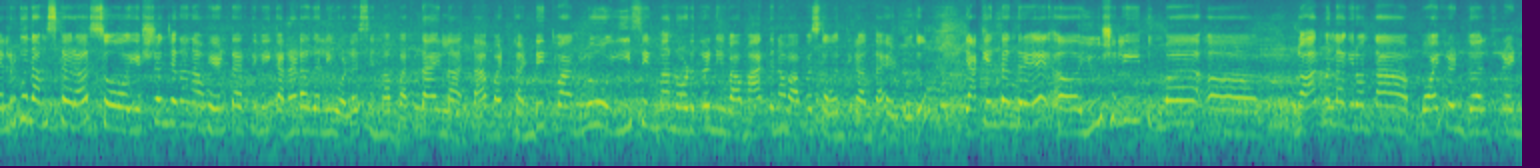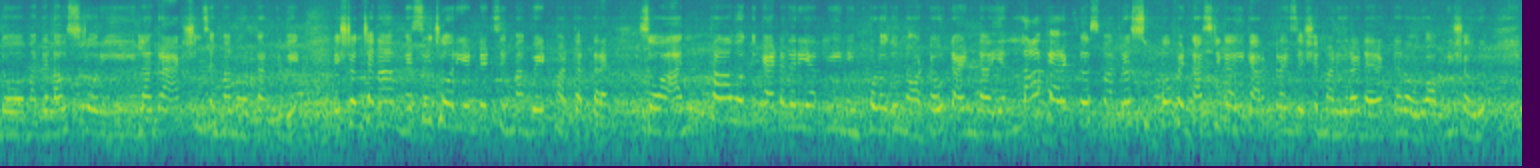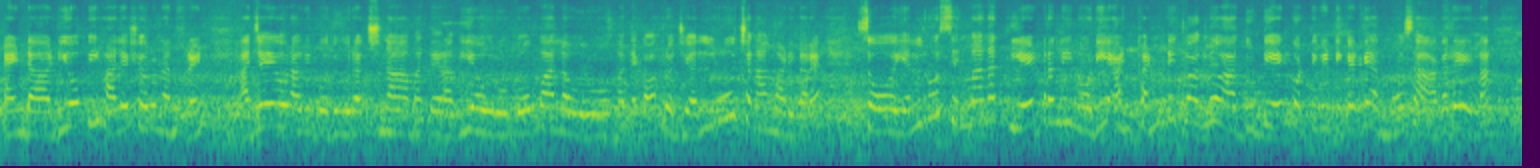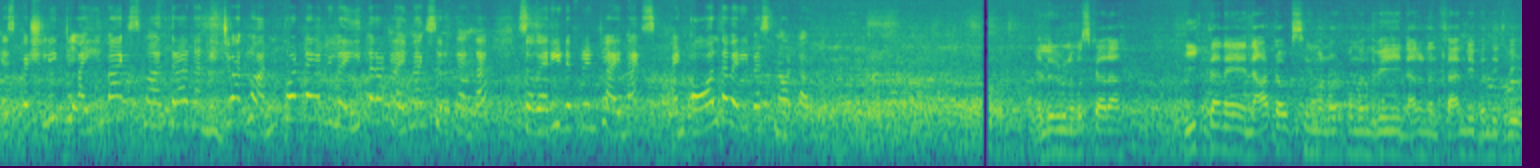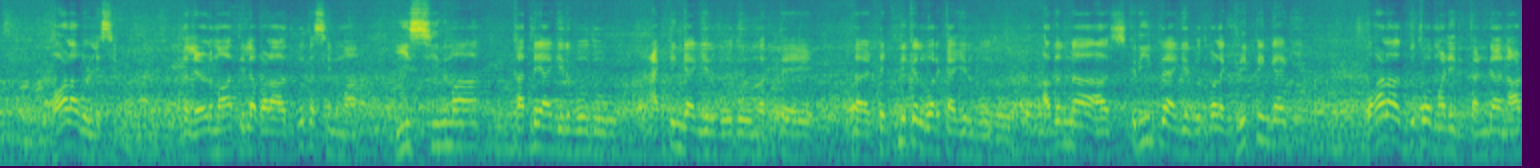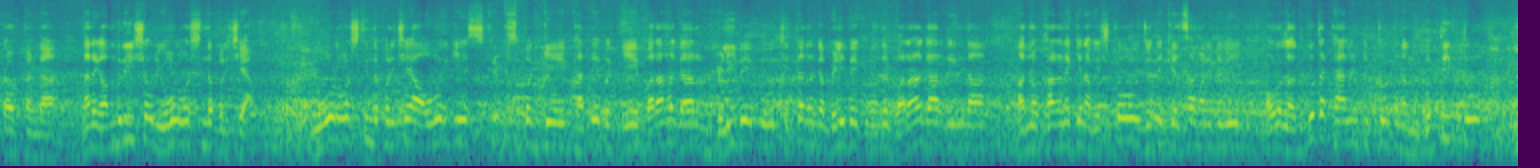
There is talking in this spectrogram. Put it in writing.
ಎಲ್ರಿಗೂ ನಮಸ್ಕಾರ. ಸೊ ಎಷ್ಟೊಂದು ಜನ ನಾವು ಹೇಳ್ತಾ ಇರ್ತೀವಿ, ಕನ್ನಡದಲ್ಲಿ ಒಳ್ಳೆ ಸಿನಿಮಾ ಬರ್ತಾ ಇಲ್ಲ ಅಂತ ಬಟ್ ಖಂಡಿತವಾಗ್ಲೂ ಈ ಸಿನಿಮಾ ನೋಡಿದ್ರೆ ನೀವು ಆ ಮಾತನ್ನ ವಾಪಸ್ ತೊಗೊತೀರಾ ಅಂತ ಹೇಳ್ಬೋದು. ಯಾಕೆಂತಂದರೆ ಯೂಶಲಿ ತುಂಬ ನಾರ್ಮಲ್ ಆಗಿರೋಂಥ ಬಾಯ್ ಫ್ರೆಂಡ್ ಗರ್ಲ್ ಫ್ರೆಂಡು ಮತ್ತು ಲವ್ ಸ್ಟೋರಿ ಇಲ್ಲಾಂದ್ರೆ ಆ್ಯಕ್ಷನ್ ಸಿನಿಮಾ ನೋಡ್ತಾ ಇರ್ತೀವಿ. ಎಷ್ಟೊಂದು ಜನ ಮೆಸೇಜ್ ಓರಿಯೆಂಟೆಡ್ ಸಿನಿಮಾಗೆ ವೇಟ್ ಮಾಡ್ತಾ ಇರ್ತಾರೆ. ಸೊ ಅಂಥ ಒಂದು ಕ್ಯಾಟಗರಿಯಲ್ಲಿ ನಿಂತ್ಕೊಳ್ಳೋದು ನಾಟ್ ಔಟ್ ಆ್ಯಂಡ್ ಎಲ್ಲ ಕ್ಯಾರೆಕ್ಟರ್ಸ್ ಮಾತ್ರ ಸೂಪರ್ ಫ್ಯಾಂಟಾಸ್ಟಿಕ್ ಆಗಿ ಕ್ಯಾರೆಕ್ಟರೈಸೇಷನ್ ಮಾಡಿದ್ದಾರೆ. ಡೈರೆಕ್ಟರ್ ಅವರು ಅಂಬರೀಷ್ ಅವರು. And D O P Halesh ಅವರು ನನ್ನ ಫ್ರೆಂಡ್ ಅಜಯ್ ಅವರಾಗಿರ್ಬೋದು, ರಚನಾ ಮತ್ತು ರವಿ ಅವರು, ಗೋಪಾಲ್ ಅವರು ಮತ್ತು ಕಾಕ್ರೋಚ್ ಎಲ್ಲರೂ ಚೆನ್ನಾಗಿ ಮಾಡಿದ್ದಾರೆ. ಸೊ ಎಲ್ಲರೂ ಸಿನಿಮಾನ ಥಿಯೇಟ್ರಲ್ಲಿ ನೋಡಿ ಆ್ಯಂಡ್ ಖಂಡಿತವಾಗ್ಲೂ ಆ ದುಡ್ಡು ಏನು ಕೊಡ್ತೀವಿ ಟಿಕೆಟ್ಗೆ ಅದು ಮೋಸ ಆಗೋದೇ ಇಲ್ಲ. ಎಸ್ಪೆಷಲಿ ಕ್ಲೈಮ್ಯಾಕ್ಸ್ ಮಾತ್ರ ನಾನು ನಿಜವಾಗ್ಲೂ ಅನ್ಕೊಂಡೇ ಇರಲಿಲ್ಲ ಈ ಥರ ಕ್ಲೈಮ್ಯಾಕ್ಸ್ ಇರುತ್ತೆ ಅಂತ. So very different climax and all the very best not out ಎಲ್ಲರಿಗೂ ನಮಸ್ಕಾರ. ಈಗ ತಾನೇ ನಾಟ್ ಔಟ್ ಸಿನಿಮಾ ನೋಡ್ಕೊಂಬಂದ್ವಿ ನಾನು ನನ್ನ ಫ್ಯಾಮಿಲಿ ಬಂದಿದ್ವಿ. ಭಾಳ ಒಳ್ಳೆ ಸಿನಿಮಾ. ಅದರಲ್ಲಿ ಎರಡು ಮಾತಿಲ್ಲ, ಭಾಳ ಅದ್ಭುತ ಸಿನಿಮಾ. ಈ ಸಿನಿಮಾ ಕತೆ ಆಗಿರ್ಬೋದು ಆ್ಯಕ್ಟಿಂಗ್ ಆಗಿರ್ಬೋದು, ಮತ್ತು ಟೆಕ್ನಿಕಲ್ ವರ್ಕ್ ಆಗಿರ್ಬೋದು, ಅದನ್ನು ಸ್ಕ್ರೀನ್ ಪ್ಲೇ ಆಗಿರ್ಬೋದು, ಭಾಳ ಗ್ರಿಪ್ಪಿಂಗ್ ಆಗಿ ಬಹಳ ಅದ್ಭುತವಾಗಿ ಮಾಡಿದೆ ತಂಡ, ನಾಟ್ ಔಟ್ ತಂಡ. ನನಗೆ ಅಂಬರೀಷ್ ಅವರು ಏಳು ವರ್ಷದಿಂದ ಪರಿಚಯ. ಏಳು ವರ್ಷದಿಂದ ಪರಿಚಯ. ಅವರಿಗೆ ಸ್ಕ್ರಿಪ್ಟ್ಸ್ ಬಗ್ಗೆ, ಕತೆ ಬಗ್ಗೆ ಬರಹಗಾರರು ಬೆಳಿಬೇಕು, ಚಿತ್ರರಂಗ ಬೆಳಿಬೇಕು ಅಂದರೆ ಬರಹಗಾರರಿಂದ ಅನ್ನೋ ಕಾರಣಕ್ಕೆ ನಾವು ಎಷ್ಟೋ ಜೊತೆ ಕೆಲಸ ಮಾಡಿದ್ದೀವಿ. ಅವರಲ್ಲಿ ಅದ್ಭುತ ಟ್ಯಾಲೆಂಟ್ ಇತ್ತು ಅಂತ ನನಗೆ ಗೊತ್ತಿತ್ತು.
